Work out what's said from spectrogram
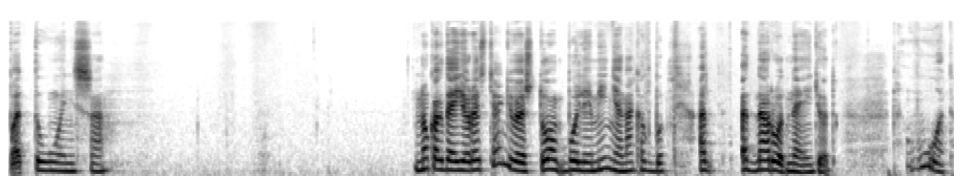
потоньше. Но когда ее растягиваешь, то более-менее она как бы однородная идет. Вот.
